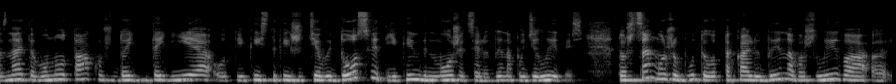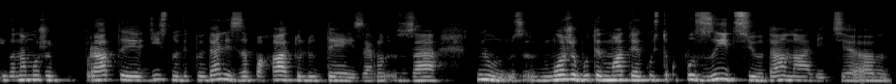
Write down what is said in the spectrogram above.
знаєте, воно також дає от якийсь такий життєвий досвід, яким він може ця людина поділитись. Тож це може бути от така людина важлива, і вона може брати дійсно відповідальність за багато людей, за за ну може бути мати якусь таку позицію, да, навіть ем,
